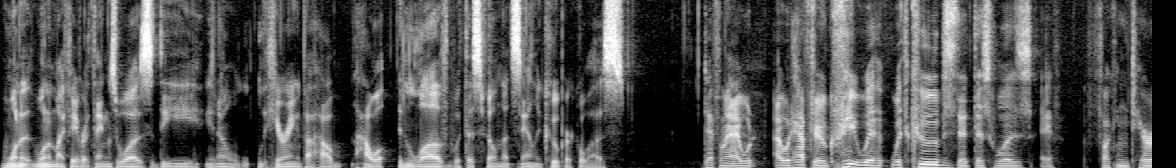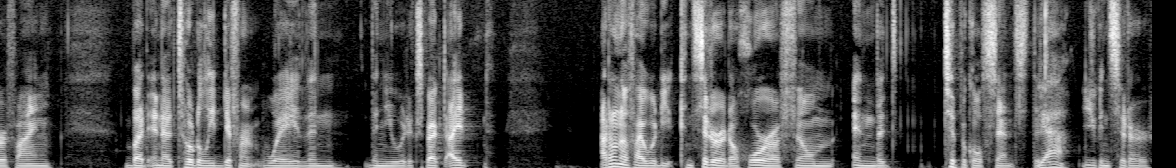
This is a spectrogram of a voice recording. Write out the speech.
one of, one of my favorite things was the, you know, hearing about how, how in love with this film that Stanley Kubrick was. Definitely, I would I would have to agree with with Coobs that this was a fucking terrifying, but in a totally different way than than you would expect. I I don't know if I would consider it a horror film in the typical sense that Yeah. you consider,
